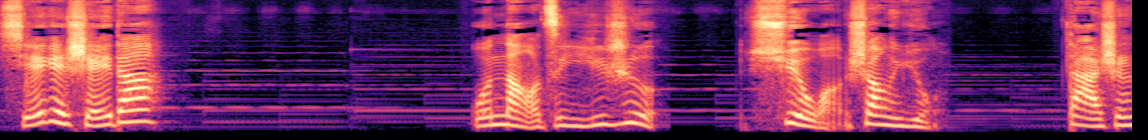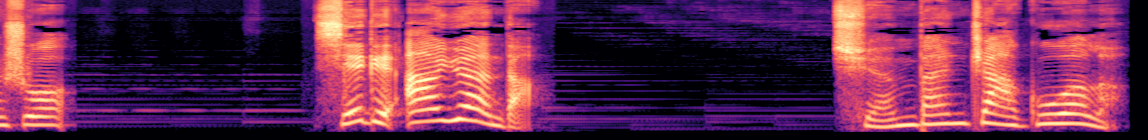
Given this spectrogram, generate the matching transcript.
写给谁的？”我脑子一热，血往上涌，大声说：“写给阿苑的。”全班炸锅了。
